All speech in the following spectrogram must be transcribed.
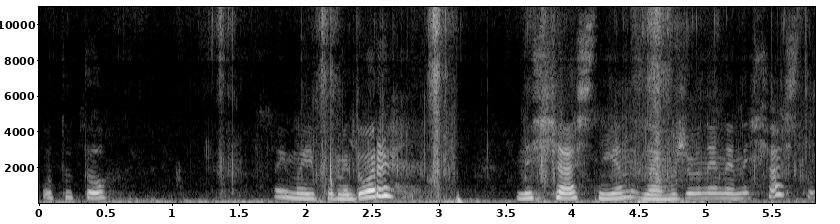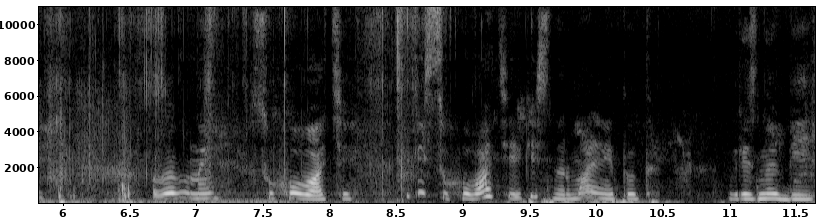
Отуто. Ну і мої помідори нещасні. Я не знаю, може вони не нещасні, але вони суховаті. Якісь суховаті, якісь нормальні тут в різнобій.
